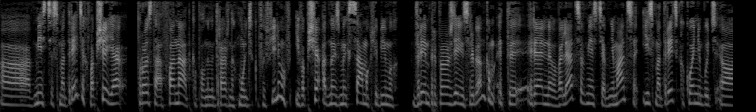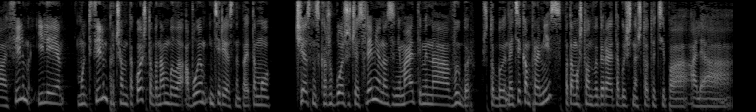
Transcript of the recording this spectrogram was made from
э, вместе смотреть их. Вообще, я просто фанатка полнометражных мультиков и фильмов. И вообще, одно из моих самых любимых времяпрепровождений с ребенком — это реально валяться вместе, обниматься и смотреть какой-нибудь э, фильм или мультфильм, причем такой, чтобы нам было обоим интересно. Поэтому честно скажу, большую часть времени у нас занимает именно выбор, чтобы найти компромисс, потому что он выбирает обычно что-то типа а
